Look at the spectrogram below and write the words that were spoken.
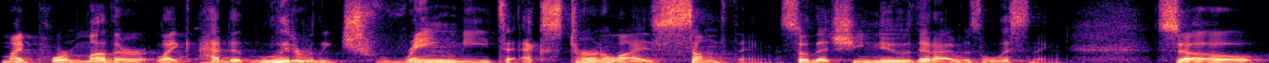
my poor mother like had to literally train me to externalize something so that she knew that I was listening." So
